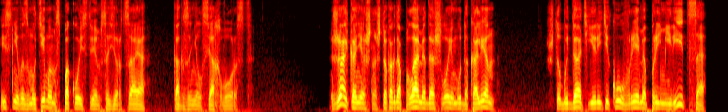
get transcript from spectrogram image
и с невозмутимым спокойствием созерцая, как занялся хворост. Жаль, конечно, что когда пламя дошло ему до колен, чтобы дать еретику время примириться,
